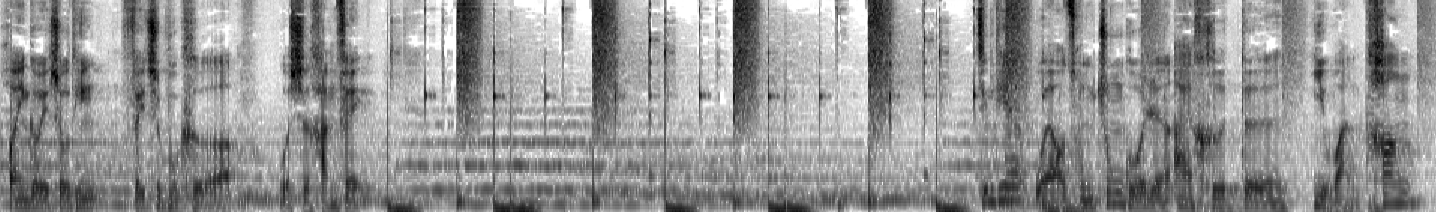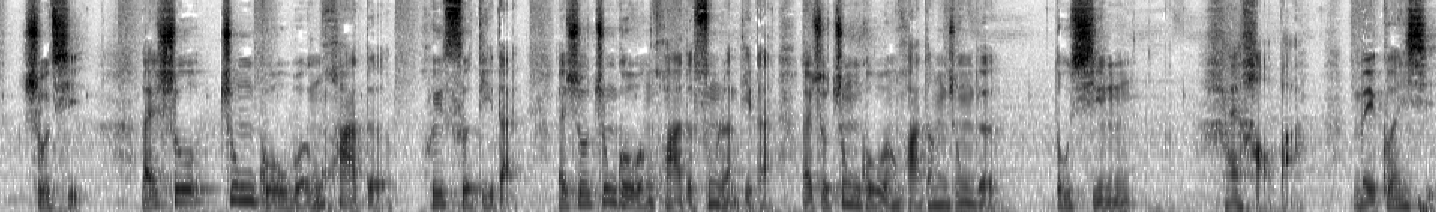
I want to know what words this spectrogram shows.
欢迎各位收听《非吃不可》，我是韩非。今天我要从中国人爱喝的一碗汤说起，来说中国文化的灰色地带，来说中国文化的松软地带，来说中国文化当中的都行，还好吧，没关系，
